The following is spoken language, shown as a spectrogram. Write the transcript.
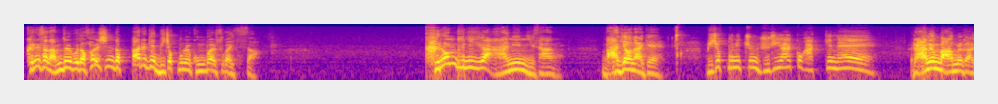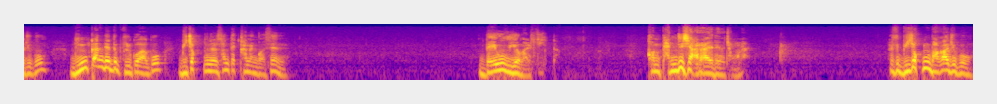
그래서 남들보다 훨씬 더 빠르게 미적분을 공부할 수가 있어. 그런 분위기가 아닌 이상 막연하게 미적분이 좀 유리할 것 같긴 해 라는 마음을 가지고 문과인데도 불구하고 미적분을 선택하는 것은 매우 위험할 수 있다. 그건 반드시 알아야 돼요 정말. 그래서 미적분 봐가지고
